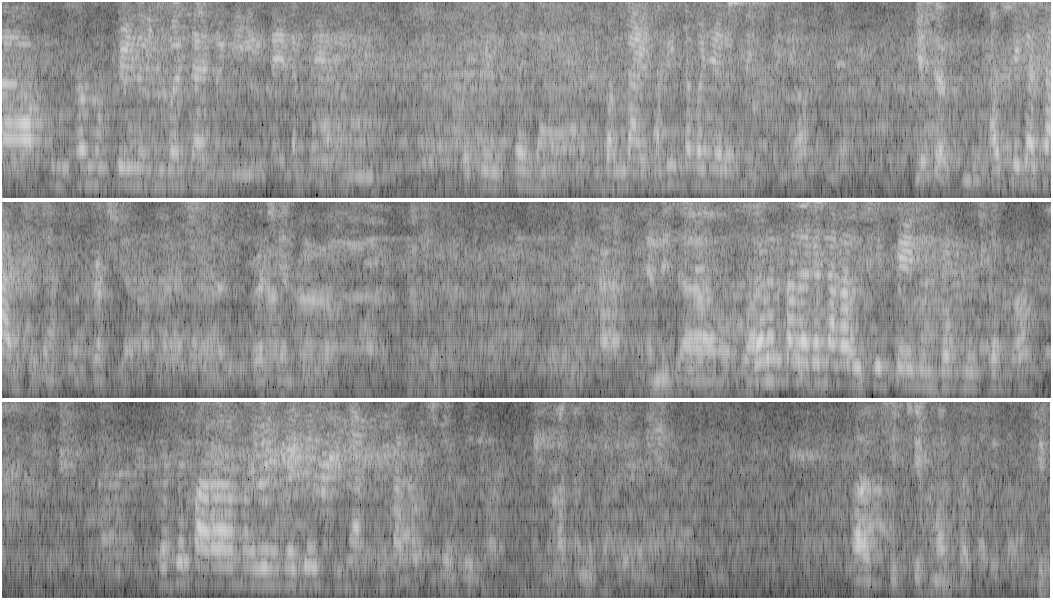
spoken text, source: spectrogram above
na kung ng pay ng iwan dahil naghihintay lang kayo ng replacement na ibang lahi. Nakita ba niyo yung replacement niyo? Yes sir. At tika saan sila? Russian. Russian people. And is uh, Pero talaga naka-receive kayo ng donation, no? Kasi para may level, pinakita ko sweldo niyo. Nakatanong ka kayo. uh, si Chief magsasalita. Chief.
